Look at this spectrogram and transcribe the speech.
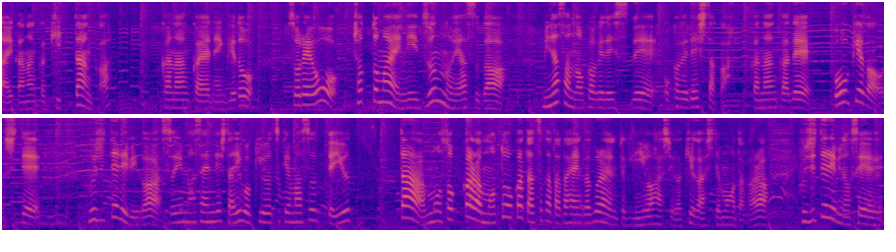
帯かなんか切ったんか？かなんかやねんけどそれをちょっと前にずんのやすが「皆さんのおかげです」で「おかげでしたか」かなんかで大怪我をしてフジテレビが「すいませんでした以後気をつけます」って言ってたもうそっからもう10日経つか経たへんかぐらいの時に岩橋が怪我してもうたからフジテレビのせ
